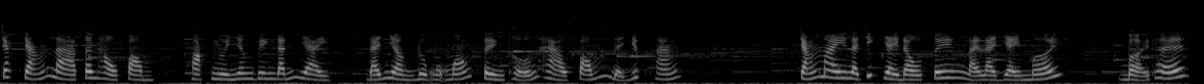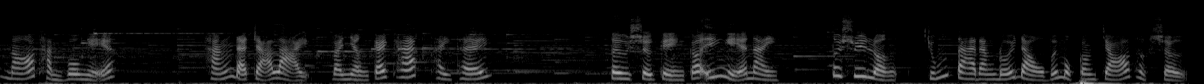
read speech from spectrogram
Chắc chắn là tên hầu phòng hoặc người nhân viên đánh giày đã nhận được một món tiền thưởng hào phóng để giúp hắn. Chẳng may là chiếc giày đầu tiên lại là giày mới, bởi thế nó thành vô nghĩa. Hắn đã trả lại và nhận cái khác thay thế. Từ sự kiện có ý nghĩa này, tôi suy luận chúng ta đang đối đầu với một con chó thực sự.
